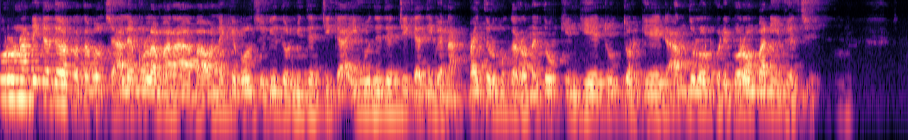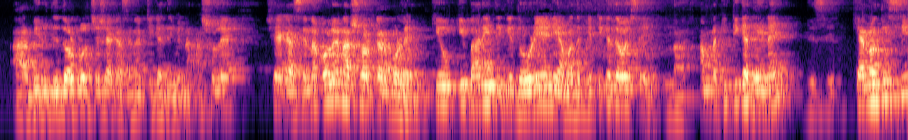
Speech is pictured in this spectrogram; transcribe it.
করোনা টিকা দেওয়ার কথা বলছে আলেমোলামারা বা অনেকে বলছে বিধর্মীদের টিকা ইহুদিদের টিকা দিবে না। বাইতুল মুকাররমের দক্ষিণ গেট উত্তর গেট আন্দোলন করে গরম বানিয়ে ফেলছে। আর বিরোধী দল বলছে শেখ হাসিনা টিকা দিবে না। আসলে শেখ হাসিনা বলে না সরকার বলে? কেউ কি বাড়ি থেকে ধরিয়ে নিয়ে আমাদেরকে টিকা দেওয়া হয়েছে? না। আমরা কি টিকা দেই নাই? দিছি। কেন দিছি?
